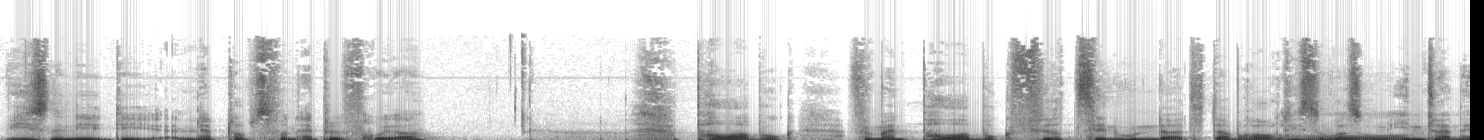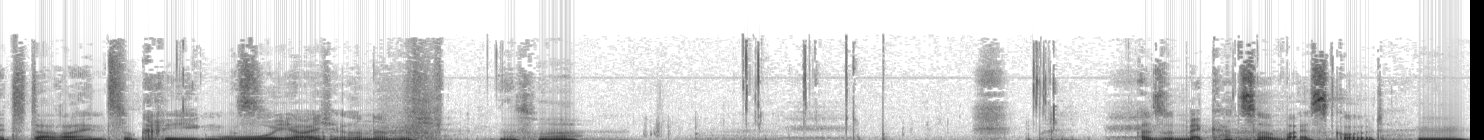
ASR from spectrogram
Wie hießen denn die, die Laptops von Apple früher? Powerbook. Für mein Powerbook 1400, da brauchte ich sowas, um Oh. Internet da reinzukriegen. Das Oh ja, ich erinnere mich. Das war, Also Meckhatzer Weißgold. hm.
